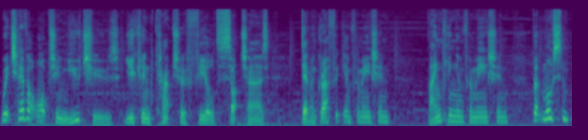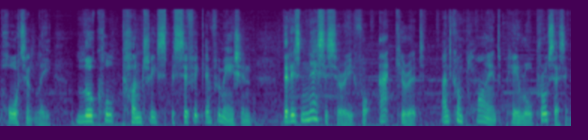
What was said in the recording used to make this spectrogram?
Whichever option you choose, you can capture fields such as demographic information, banking information, but most importantly, local country specific information that is necessary for accurate and compliant payroll processing.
